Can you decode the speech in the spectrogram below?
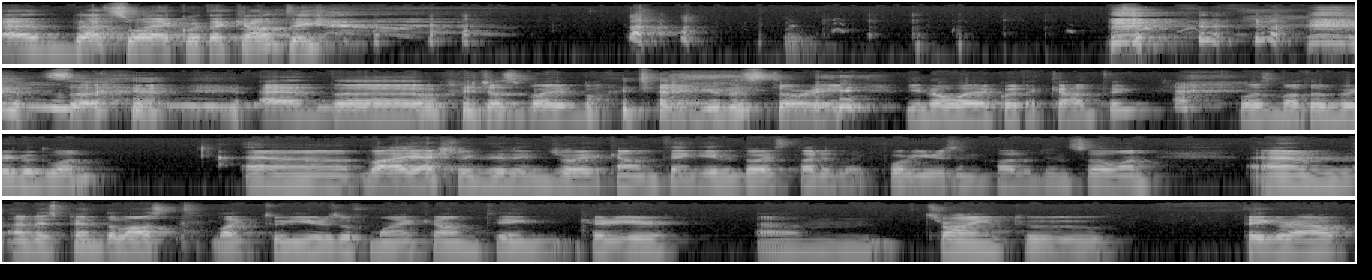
and that's why I quit accounting. so, and uh, just by, by telling you the story, you know why I quit accounting It was not a very good one. Uh, but I actually did enjoy accounting, even though I studied like four years in college and so on. Um, and I spent the last like two years of my accounting career um, trying to figure out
